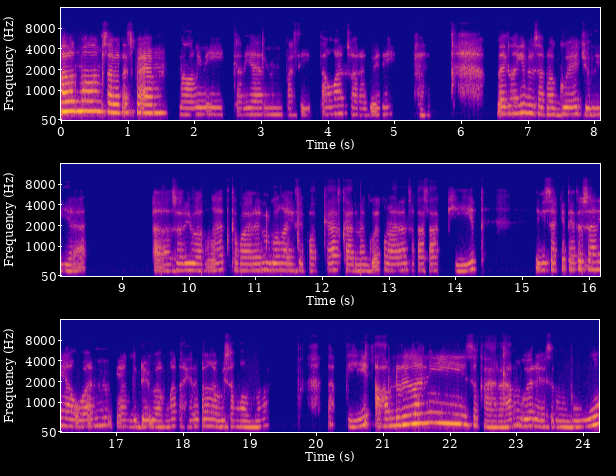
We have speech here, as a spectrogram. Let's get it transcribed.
Selamat malam sahabat SPM. Malam ini kalian pasti tahu kan suara gue nih. Balik lagi bersama gue Julia. Uh, sorry banget kemarin gue nggak isi podcast karena gue kemarin suka sakit. Jadi sakitnya itu sariawan yang gede banget. Akhirnya gue nggak bisa ngomong. Tapi alhamdulillah nih sekarang gue udah sembuh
